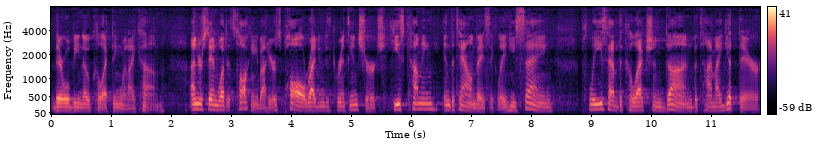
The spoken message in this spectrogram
there will be no collecting when I come. Understand what it's talking about here. It's Paul writing to the Corinthian church. He's coming into town, basically, and he's saying, please have the collection done by the time I get there,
